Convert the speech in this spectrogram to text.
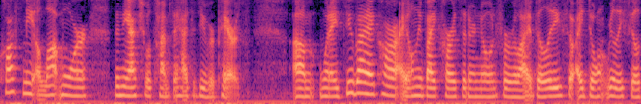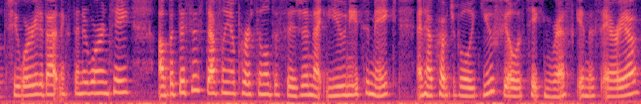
cost me a lot more than the actual times I had to do repairs. Um, when I do buy a car, I only buy cars that are known for reliability, so I don't really feel too worried about an extended warranty. Uh, but this is definitely a personal decision that you need to make and how comfortable you feel with taking risk in this area.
